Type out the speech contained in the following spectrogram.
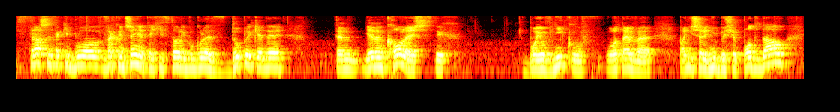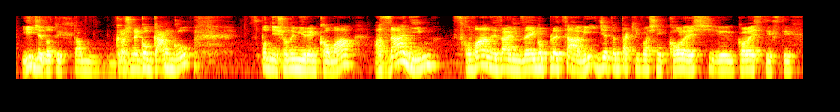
Straszne takie było zakończenie tej historii w ogóle z dupy, kiedy ten jeden koleś z tych bojowników, whatever, Punisher niby się poddał i idzie do tych tam groźnego gangu z podniesionymi rękoma, a za nim, schowany za nim, za jego plecami idzie ten taki właśnie koleś, yy, koleś z tych, z tych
